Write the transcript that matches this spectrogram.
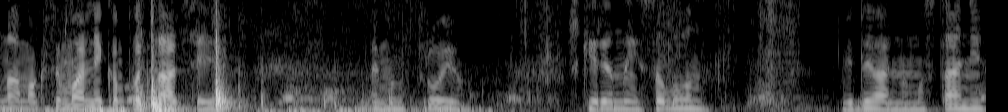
на максимальній комплектації. Демонструю шкіряний салон в ідеальному стані.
